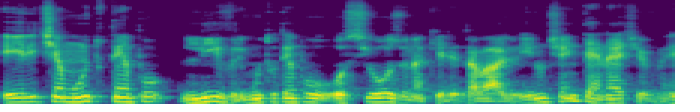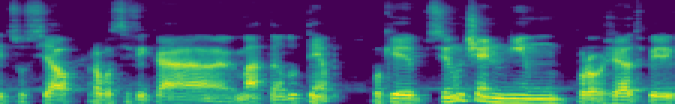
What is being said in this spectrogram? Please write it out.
ele tinha muito tempo livre, muito tempo ocioso naquele trabalho. E não tinha internet, rede social, para você ficar matando o tempo. Porque se não tinha nenhum projeto para ele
